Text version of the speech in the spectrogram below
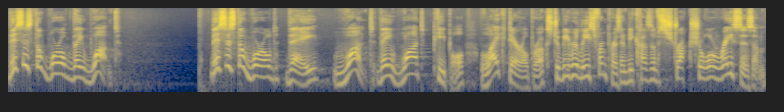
This is the world they want. This is the world they want. They want people like Darrell Brooks to be released from prison because of structural racism.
